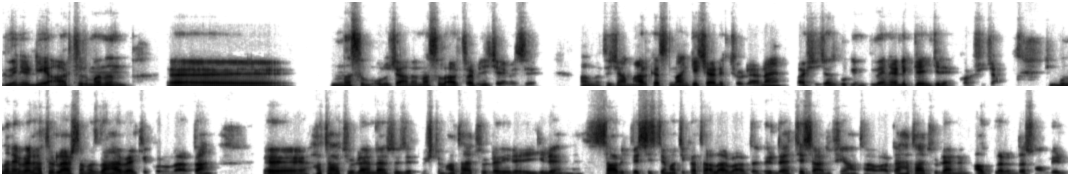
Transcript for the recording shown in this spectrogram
güvenirliği artırmanın nasıl olacağını, nasıl artırabileceğimizi anlatacağım. Arkasından geçerlik türlerine başlayacağız. Bugün güvenirlikle ilgili konuşacağım. Şimdi bundan evvel hatırlarsanız daha evvelki konularda e, hata türlerinden söz etmiştim. Hata türleriyle ilgili sabit ve sistematik hatalar vardı. Bir de tesadüfi hata vardı. Hata türlerinin altlarında son bir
